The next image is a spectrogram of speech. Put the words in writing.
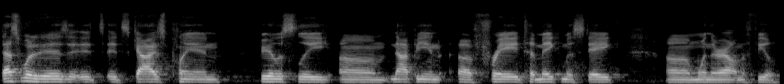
that's what it is. It's it's guys playing fearlessly, um, not being afraid to make a mistake um, when they're out in the field.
